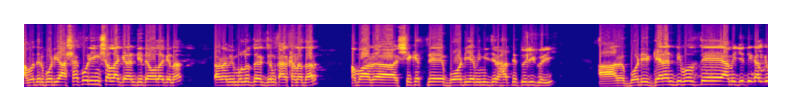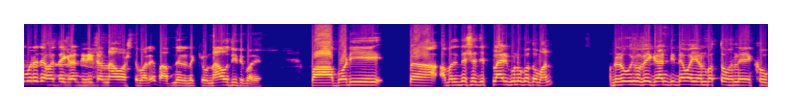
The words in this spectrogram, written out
আমাদের বডি আশা করি ইনশাল্লাহ গ্যারান্টি দেওয়া লাগে না। কারণ আমি মূলত একজন কারখানাদার। আমার সেক্ষেত্রে বডি আমি নিজের হাতে তৈরি করি। আর বডির গ্যারান্টি বলতে আমি যদি কালকে মরে যাই, হয়তো গ্যারান্টি রিটার্ন নাও আসতে পারে বা আপনার কেউ নাও দিতে পারে। বা বডি আমাদের দেশে যে প্লাইয়ের গুণগত মান, আপনার ওইভাবে গ্যারান্টি দেওয়া এখন বর্তমানে খুব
